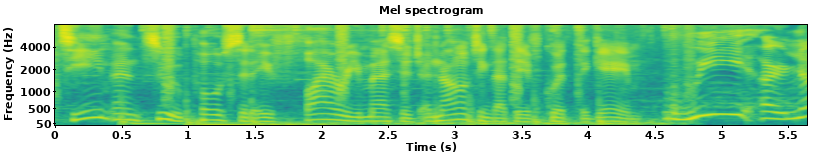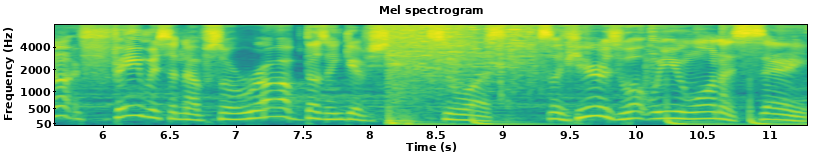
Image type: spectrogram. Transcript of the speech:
TeamN2 posted a fiery message announcing that they've quit the game. We are not famous enough so Rob doesn't give shit to us. So here's what we want to say.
